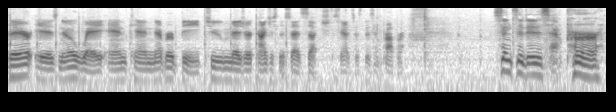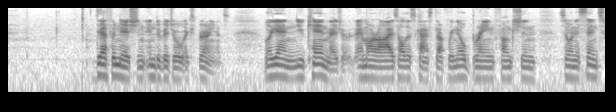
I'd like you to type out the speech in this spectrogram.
There is no way and can never be to measure consciousness as such. See, that just isn't proper. Since it is per definition individual experience. Well, again, you can measure it. MRIs, all this kind of stuff. We know brain function. So in a sense,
